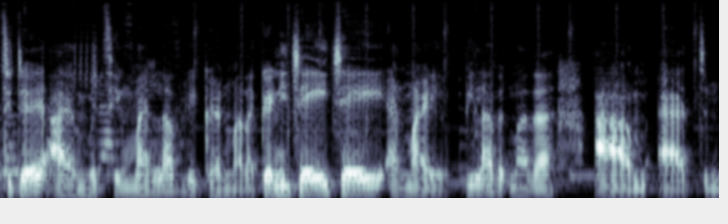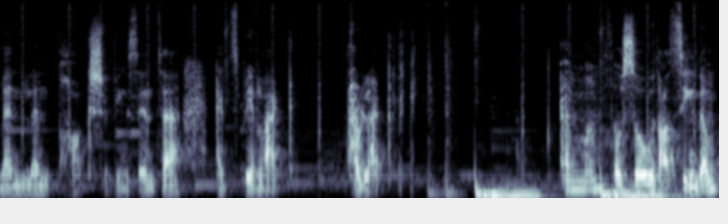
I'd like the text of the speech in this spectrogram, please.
Today I am meeting my lovely grandmother, Granny JJ, and my beloved mother um, at Menlyn Park Shopping Center. It's been like probably like a month or so without seeing them.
